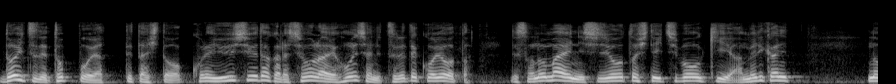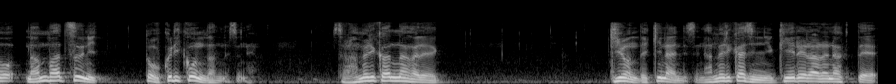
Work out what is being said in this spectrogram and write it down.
ドイツでトップをやってた人これ優秀だから将来本社に連れてこようと。でその前に市場として一番大きいアメリカにのナンバー2にと送り込んだんですね。それアメリカの中で議論できないんですね。アメリカ人に受け入れられなくて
